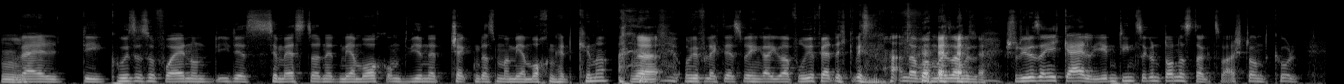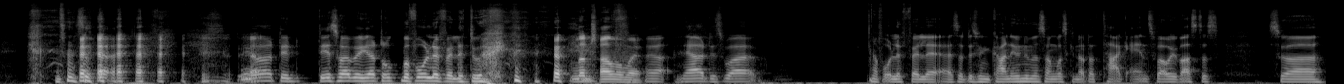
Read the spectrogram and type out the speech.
mhm. weil die Kurse so fallen und ich das Semester nicht mehr mache und wir nicht checken, dass man mehr machen hätte können. Ja. und wir vielleicht deswegen ein Jahr früher fertig gewesen waren, aber mal sagen, so, studiere ist eigentlich geil. Jeden Dienstag und Donnerstag, zwei Stunden, cool. ja, ja, den, das halbe Jahr drucken wir auf alle Fälle durch. und dann schauen wir mal. Ja, ja, das war auf alle Fälle, also deswegen kann ich nicht mehr sagen, was genau der Tag 1 war, aber ich weiß, dass so ein so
